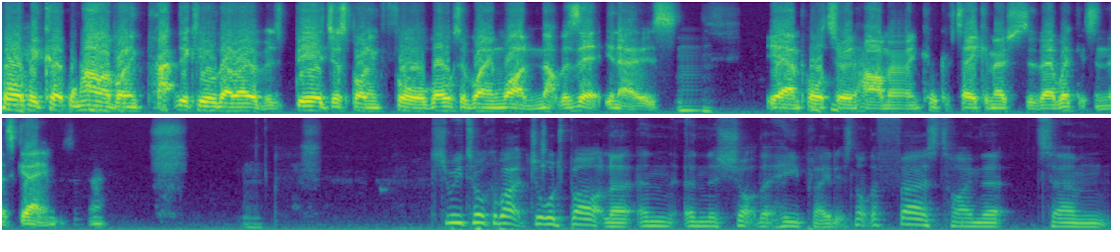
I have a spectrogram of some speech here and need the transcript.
Porter, Cook, and Harmer bowling practically all their overs. Beard just bowling four, Walter bowling one. And that was it. You know, it's Mm. yeah. And Porter and Harmer and Cook have taken most of their wickets in this game. Should we talk about George Bartlett and, and the shot that he played? It's not the first time that um,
